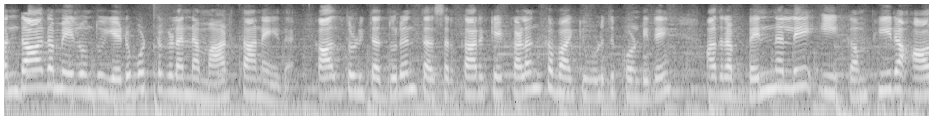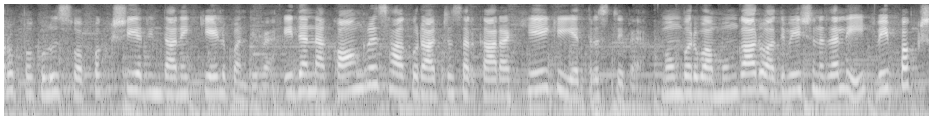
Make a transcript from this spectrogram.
ಒಂದಾದ ಮೇಲೊಂದು ಎಡವಟ್ಟುಗಳನ್ನ ಮಾಡ್ತಾನೆ ಇದೆ. ಕಾಲ್ತುಳಿತ ದುರಂತ ಸರ್ಕಾರಕ್ಕೆ ಕಳಂಕವಾಗಿ ಉಳಿದುಕೊಂಡಿದೆ. ಅದರ ಬೆನ್ನಲ್ಲೇ ಈ ಗಂಭೀರ ಆರೋಪಗಳು ಸ್ವಪಕ್ಷೀಯರಿಂದಾನೇ ಕೇಳಿಬಂದಿವೆ ಇದನ್ನ ಕಾಂಗ್ರೆಸ್ ಹಾಗೂ ರಾಜ್ಯ ಸರ್ಕಾರ ಹೇಗೆ ಎದುರಿಸ್ತಿವೆ? ಮುಂಬರುವ ಮುಂಗಾರು ಅಧಿವೇಶನದಲ್ಲಿ ವಿಪಕ್ಷ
